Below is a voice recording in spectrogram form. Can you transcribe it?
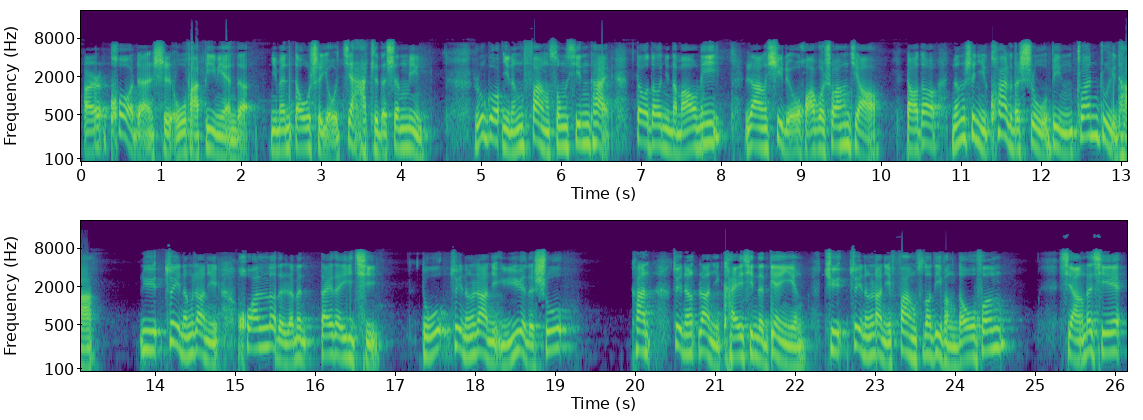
而扩展是无法避免的。你们都是有价值的生命。如果你能放松心态，逗逗你的猫咪，让细流划过双脚，找到能使你快乐的事物并专注于它，与最能让你欢乐的人们待在一起，读最能让你愉悦的书。看最能让你开心的电影，去最能让你放松的地方兜风，想那些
